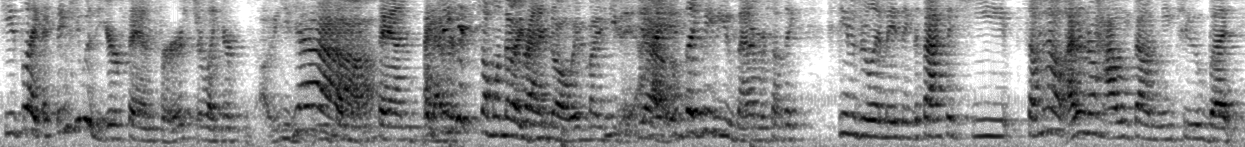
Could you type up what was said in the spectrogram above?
He's like, I think he was your fan first, or like your uh, he's, Yeah. he's someone fan. Whatever. I think it's someone that I Friend. do know. It might You- be, I- yeah. like maybe you've met him or something. Seems really amazing. The fact that he somehow I don't know how he found me too, but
